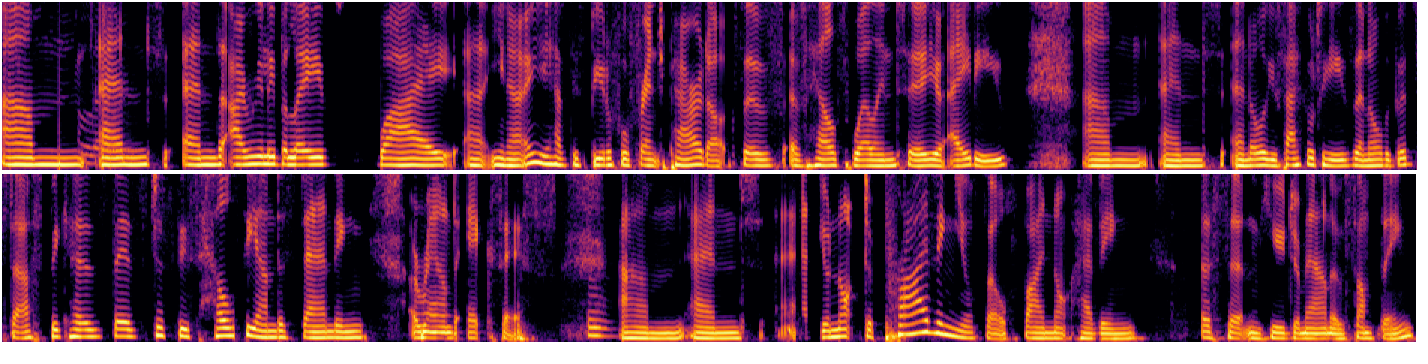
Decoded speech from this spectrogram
Um, and and I really believe why, uh, you know, you have this beautiful French paradox of, of health well into your 80s um, and, and all your faculties and all the good stuff because there's just this healthy understanding around excess. Mm. Um, and, and you're not depriving yourself by not having a certain huge amount of something,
